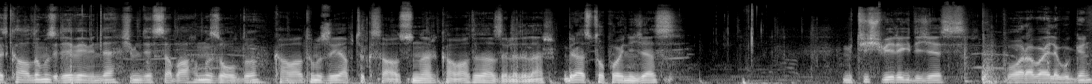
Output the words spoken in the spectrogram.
Evet kaldığımız ev evinde şimdi sabahımız oldu. Kahvaltımızı yaptık sağ olsunlar. Kahvaltı da hazırladılar. Biraz top oynayacağız. Müthiş bir yere gideceğiz bu arabayla bugün.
